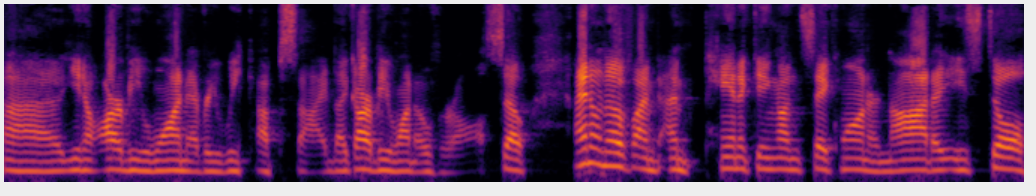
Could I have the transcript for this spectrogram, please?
uh, you know, RB1 every week upside, like RB1 overall. So I don't know if I'm, I'm panicking on Saquon or not. He still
